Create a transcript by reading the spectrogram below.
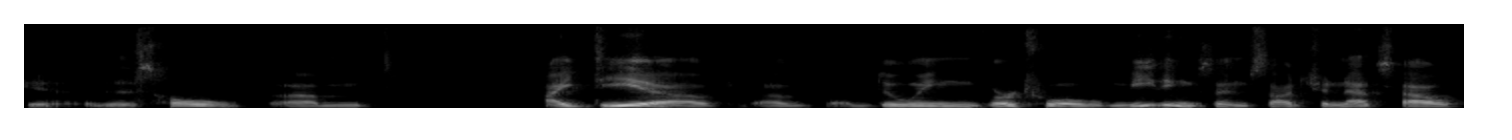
you know, this whole um, idea of, of, doing virtual meetings and such, and that's how,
